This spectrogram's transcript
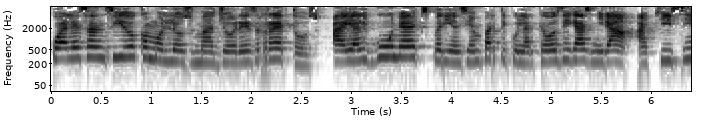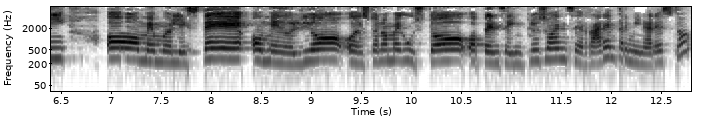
¿cuáles han sido como los mayores retos? ¿Hay alguna experiencia en particular que vos digas, mira, aquí sí, o me molesté, o me dolió, o esto no me gustó, o pensé incluso en cerrar, en terminar esto?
